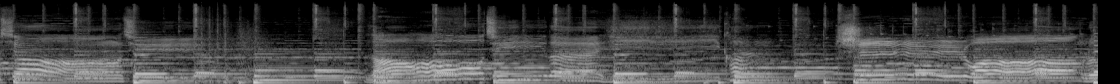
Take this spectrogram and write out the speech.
下去。捞起来一看，是王伦。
